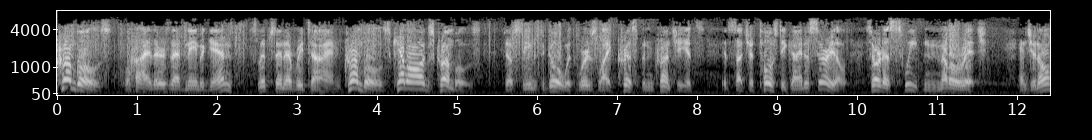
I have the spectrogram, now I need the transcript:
Krumbles. Why, there's that name again. Slips in every time. Krumbles. Kellogg's Krumbles. Just seems to go with words like crisp and crunchy. It's it's such a toasty kind of cereal, sort of sweet and mellow rich. And you know,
